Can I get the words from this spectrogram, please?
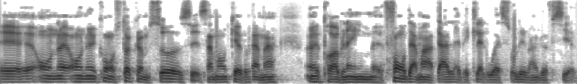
euh, on, on, a, un constat comme ça, ça montre qu'il y a vraiment un problème fondamental avec la loi sur les langues officielles.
